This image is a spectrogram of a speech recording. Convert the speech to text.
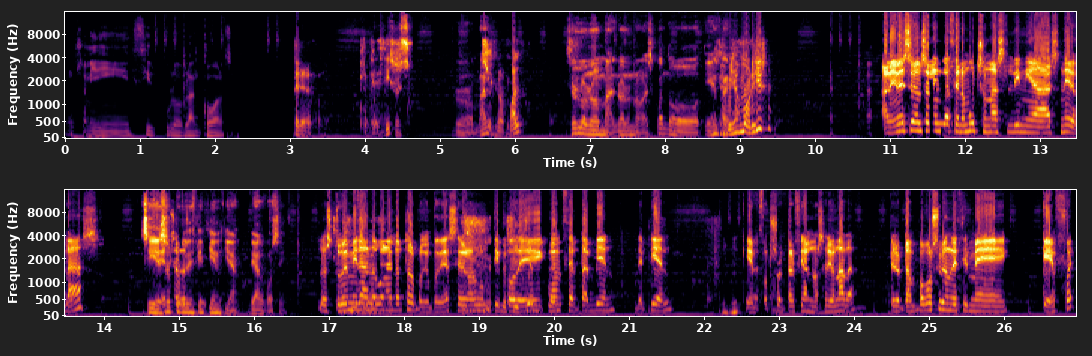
un semicírculo blanco o algo así. Pero, ¿pero qué decís? Eso ¿Eso es lo normal. es normal? Eso es lo normal. No, no, no. Es cuando tienes. ¿Me voy a morir? A mí me estuvieron saliendo hace no mucho unas líneas negras. Sí, eso es por deficiencia de algo, sí. Lo estuve Sí, sí, mirando sí. con el doctor porque podía ser algún tipo de cáncer también, de piel, que por suerte al final no salió nada. Pero tampoco supieron decirme qué fue,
